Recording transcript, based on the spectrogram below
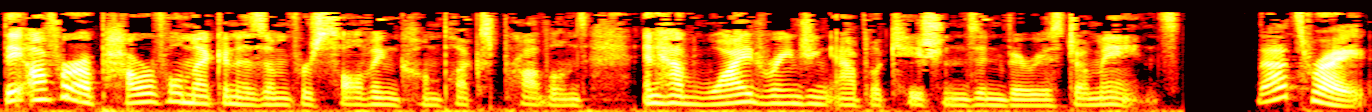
They offer a powerful mechanism for solving complex problems and have wide-ranging applications in various domains. That's right.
